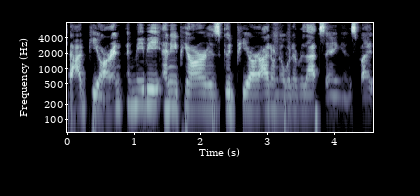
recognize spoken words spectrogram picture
bad PR and, and maybe any PR is good PR. I don't know, whatever that saying is, but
